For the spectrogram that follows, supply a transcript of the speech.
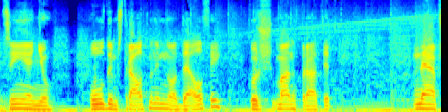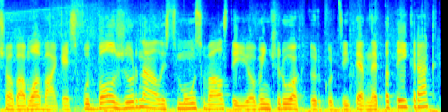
cieņu Uldim Strautmanim no Delfī, kurš, manuprāt, ir neapšaubām labākais futbola žurnālists mūsu valstī, jo viņš roka tur, kur citiem nepatīk rakt.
